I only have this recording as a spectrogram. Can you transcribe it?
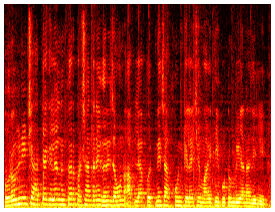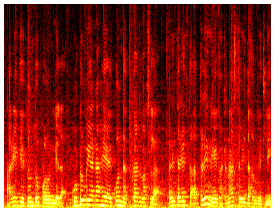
रोहिणीची हत्या केल्यानंतर प्रशांतने घरी जाऊन आपल्या पत्नीचा खून केल्याची माहिती कुटुंबियांना दिली आणि तिथून तो पळून गेला. कुटुंबियांना हे ऐकून धक्काच बसला आणि त्याने तातडीने घटनास्थळी धाव घेतली.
